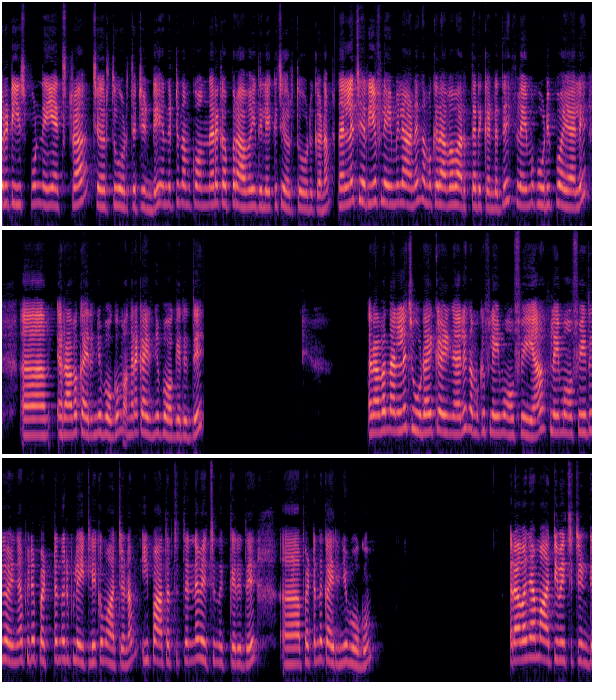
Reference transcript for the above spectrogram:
ഒരു ടീസ്പൂൺ നെയ്യ് എക്സ്ട്രാ ചേർത്ത് കൊടുത്തിട്ടുണ്ട്. എന്നിട്ട് നമുക്ക് ഒന്നര കപ്പ് റവ ഇതിലേക്ക് ചേർത്ത് കൊടുക്കണം. നല്ല ചെറിയ ഫ്ലെയിമിലാണ് നമുക്ക് റവ വറുത്തെടുക്കേണ്ടത്. ഫ്ലെയിം കൂടിപ്പോയാൽ റവ കരിഞ്ഞു പോകും. അങ്ങനെ കരിഞ്ഞു പോകരുത്. റവ നല്ല ചൂടായി കഴിഞ്ഞാൽ നമുക്ക് ഫ്ലെയിം ഓഫ് ചെയ്യാം. ഫ്ലെയിം ഓഫ് ചെയ്ത് കഴിഞ്ഞാൽ പിന്നെ പെട്ടെന്ന് ഒരു പ്ലേറ്റിലേക്ക് മാറ്റണം. ഈ പാത്രത്തിൽ തന്നെ വെച്ച് നിൽക്കരുത് പെട്ടെന്ന് കരിഞ്ഞു പോകും. റവ ഞാൻ മാറ്റി വെച്ചിട്ടുണ്ട്.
